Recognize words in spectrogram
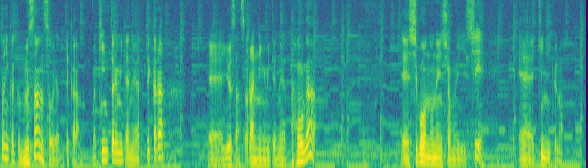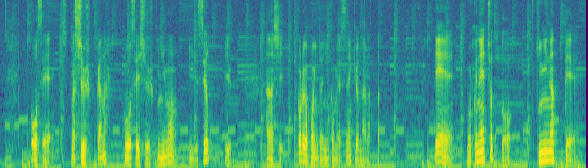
とにかく無酸素をやってから、まあ、筋トレみたいのをやってから、えー、有酸素ランニングみたいなのやった方が、えー、脂肪の燃焼もいいし、えー、筋肉の合成、まあ、修復かな。合成修復にもいいですよっていう話。これがポイント2個目ですね。今日習った。で僕ねちょっと気になって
